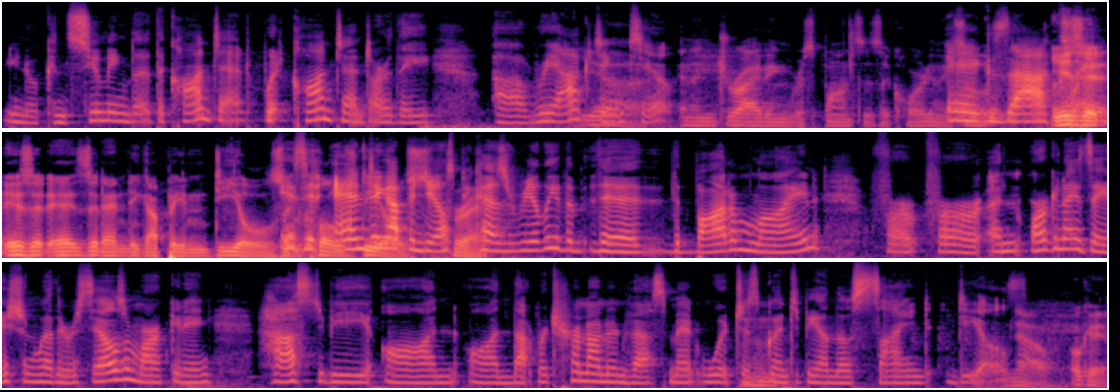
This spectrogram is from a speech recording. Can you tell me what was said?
you know consuming the, the content? What content are they uh, reacting to? and then driving responses accordingly. So Exactly. Is it is it is it ending up in deals? is and it closed ending deals? up in deals? Right. Because really, the, the the bottom line for for an organization, whether it's sales or marketing, has to be on on that return on investment, which Mm-hmm. is going to be on those signed deals. Now, okay,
